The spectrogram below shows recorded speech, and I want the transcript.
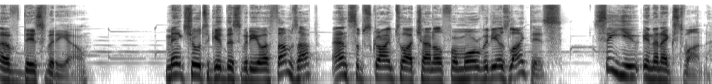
of this video. Make sure to give this video a thumbs up and subscribe to our channel for more videos like this. See you in the next one.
